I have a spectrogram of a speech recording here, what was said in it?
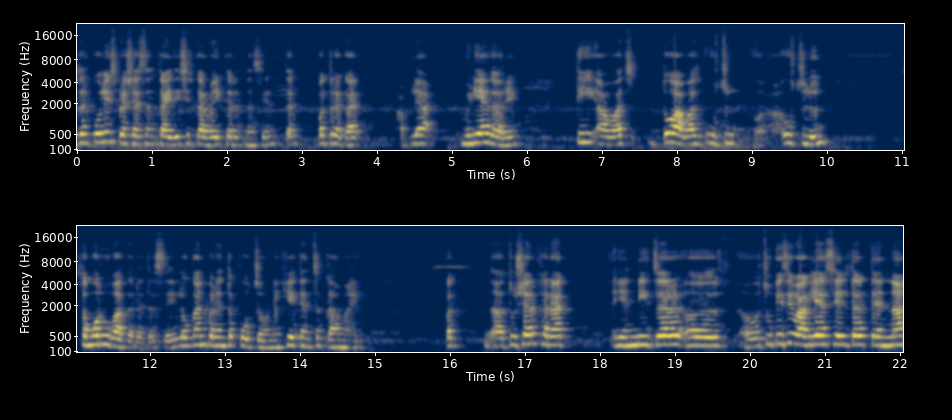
जर पोलीस प्रशासन कायदेशीर कारवाई करत नसेल तर पत्रकार आपल्या मीडियाद्वारे ती आवाज तो आवाज उचल उचलून समोर उभा करत असते लोकांपर्यंत पोचवणे हे त्यांचं काम आहे. पत तुषार खरात यांनी जर चुकीचे वागले असेल तर त्यांना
